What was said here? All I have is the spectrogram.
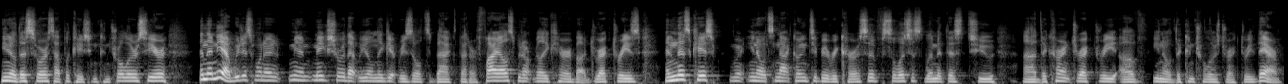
you know, the source application controllers here. And then, yeah, we just want to you know, make sure that we only get results back that are files. We don't really care about directories. And in this case, you know, it's not going to be recursive. So let's just limit this to uh, the current directory of, you know, the controller's directory there.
